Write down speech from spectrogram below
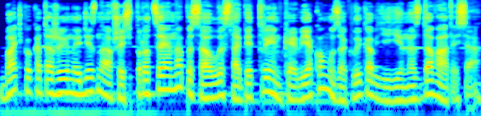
Батько Катажини, дізнавшись про це, написав листа підтримки, в якому закликав її не здаватися.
